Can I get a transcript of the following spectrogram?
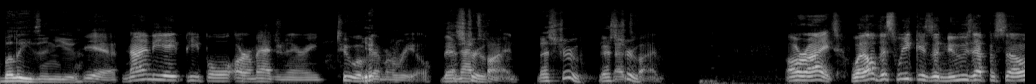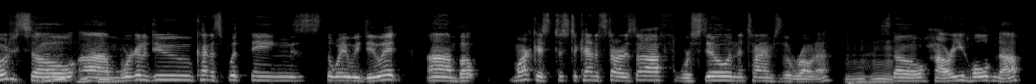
believes in you. Yeah, 98 people are imaginary. Two of Yep. them are real. That's that's true. fine. That's true. That's, That's true. fine. All right. Well, this week is a news episode, so Mhm, um, we're gonna do kind of split things the way we do it. Um, but Marcus, just to kind of start us off, we're still in the times of the Rona. Mhm. So, how are you holding up?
